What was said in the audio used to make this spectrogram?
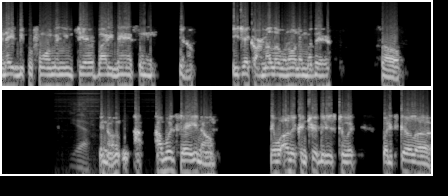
And they'd be performing, you'd see everybody dancing, you know, DJ Carmelo and all them were there. So, yeah, you know, I, I would say, you know, there were other contributors to it, but it's still a,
